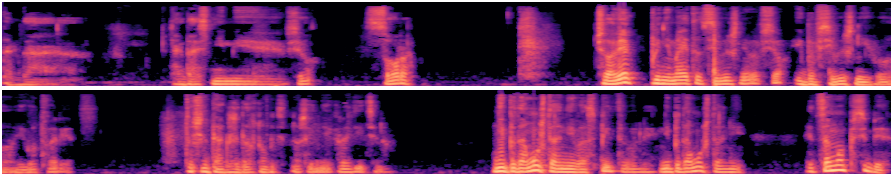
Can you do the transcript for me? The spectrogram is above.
тогда, тогда с ними все, ссора. Человек принимает от Всевышнего все, ибо Всевышний его, его творец. Точно так же должно быть отношение к родителям. Не потому, что они воспитывали, не потому, что они... Это само по себе.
